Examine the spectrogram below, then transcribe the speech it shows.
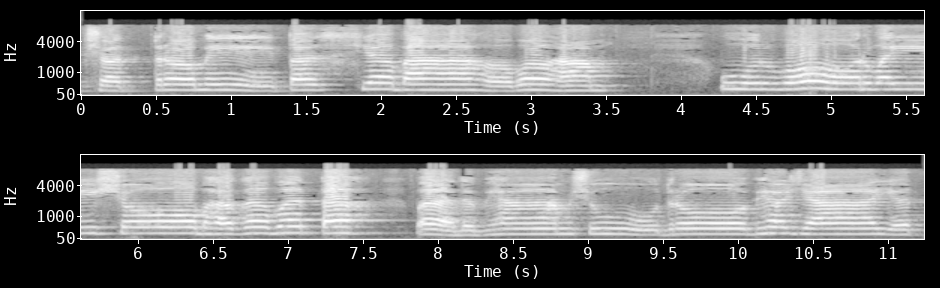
क्षत्रमेतस्य बाहवहाम् उर्वोर्वैश्यो भगवतः पद्भ्याम् शूद्रोऽभ्यजायत।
